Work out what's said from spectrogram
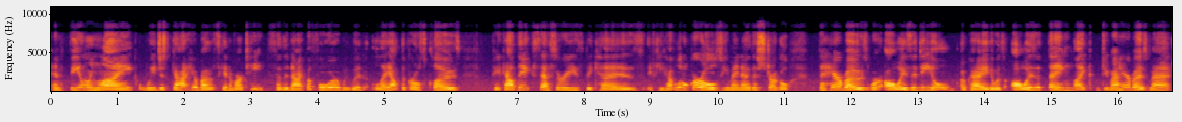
and feeling like we just got here by the skin of our teeth. So, the night before, we would lay out the girls' clothes, pick out the accessories because if you have little girls, you may know this struggle the hair bows were always a deal, okay? It was always a thing. Like, do my hair bows match?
